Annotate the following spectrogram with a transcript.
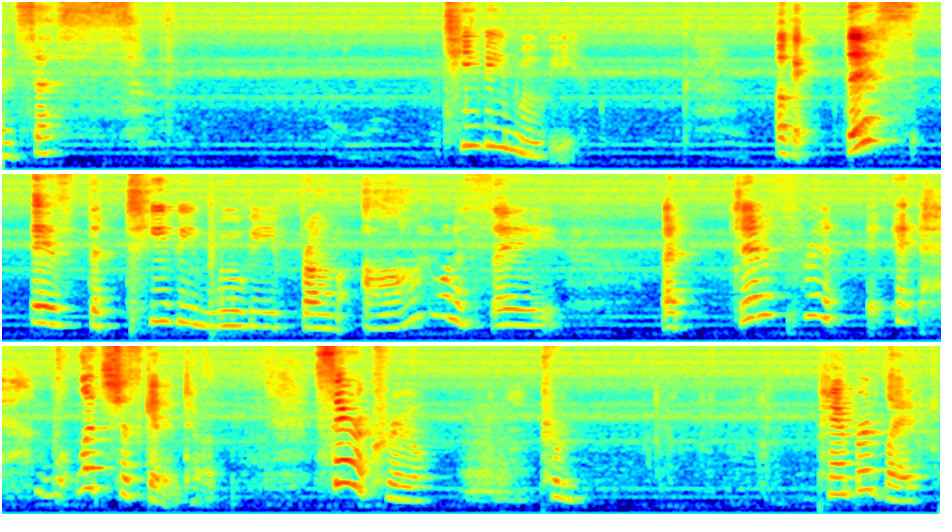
Princess TV movie. Okay, this is the TV movie from, I want to say, a different. eh, let's just get into it. Sara Crewe, pampered life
